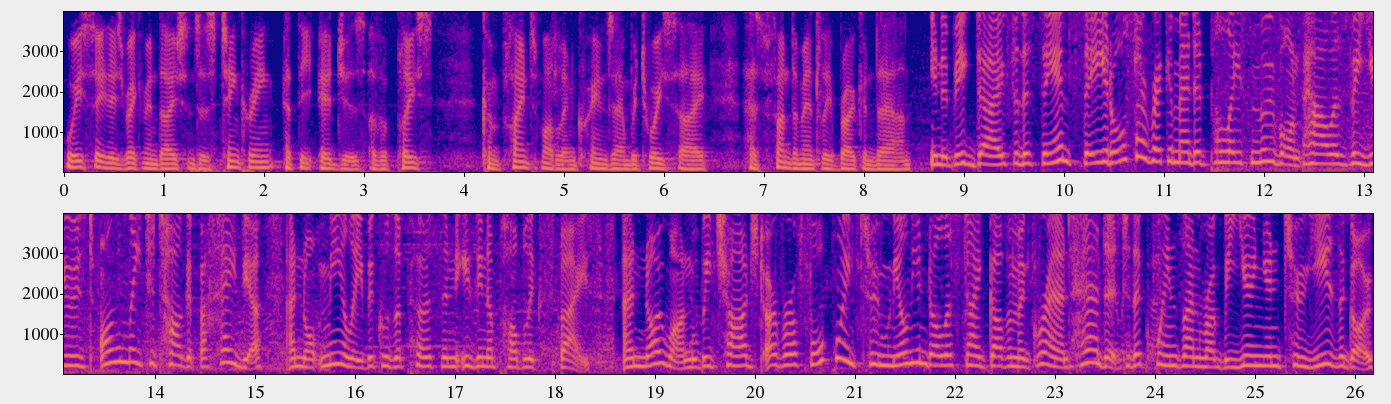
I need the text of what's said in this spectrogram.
We see these recommendations as tinkering at the edges of a police complaints model in Queensland, which we say has fundamentally broken down. In a big day for the CMC, it also recommended police move on powers be used only to target behaviour and not merely because a person is in a public space. And no one will be charged over a $4.2 million state government grant handed to the Queensland Rugby Union two years ago.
